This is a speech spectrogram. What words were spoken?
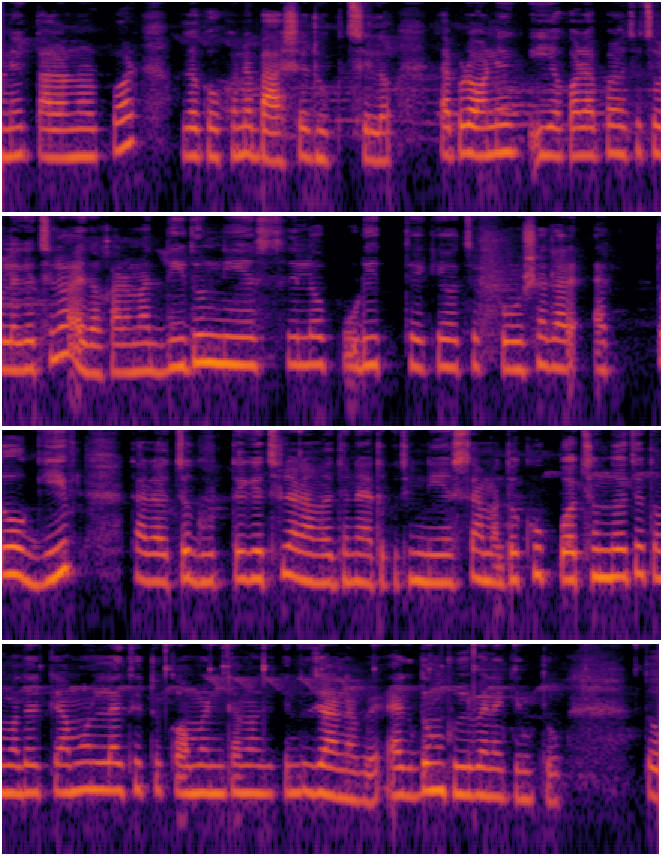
অনেক তাড়ানোর পর দেখো ওখানে বাসে ঢুকছিল। তারপরে অনেক ইয়ে করার পর হচ্ছে চলে গেছিল। এই দেখো আর আমার দিদুন নিয়ে এসেছিল পুরীর থেকে হচ্ছে প্রসাদ আর এত গিফট তারা হচ্ছে ঘুরতে গেছিল আর আমাদের জন্য এত কিছু নিয়ে এসছে। আমার তো খুব পছন্দ হয়েছে। তোমাদের কেমন লাগছে একটু কমেন্টে আমাকে কিন্তু জানাবে। একদম ভুলবে না কিন্তু। তো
